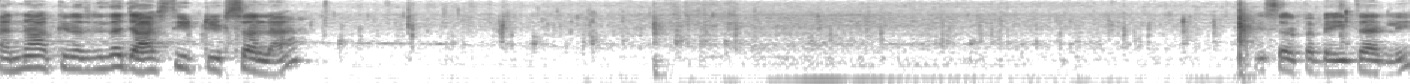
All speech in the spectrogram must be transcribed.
ಅನ್ನ ಹಾಕಿರೋದ್ರಿಂದ ಜಾಸ್ತಿ ಹಿಟ್ಟು ಇಡ್ಸಲ್ಲ. ಇದು ಸ್ವಲ್ಪ ಬೇಯ್ತಾ ಇರಲಿ.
